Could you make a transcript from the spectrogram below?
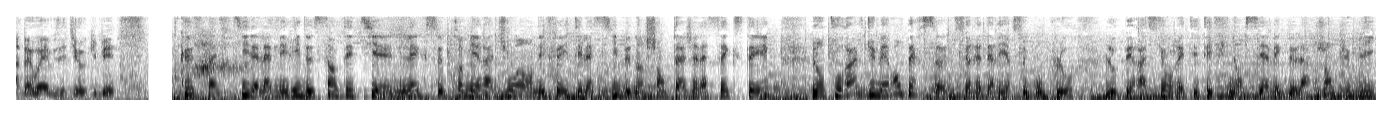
Ah bah ouais, vous étiez occupé. Que se passe-t-il à la mairie de Saint-Étienne? L'ex-premier adjoint a en effet été la cible d'un chantage à la sextape. L'entourage du maire en personne serait derrière ce complot. L'opération aurait été financée avec de l'argent public.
